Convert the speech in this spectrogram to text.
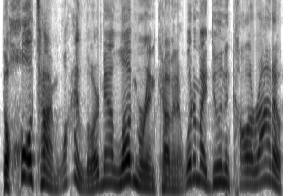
The whole time, why, Lord? Man, I love Marin Covenant. What am I doing in Colorado?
